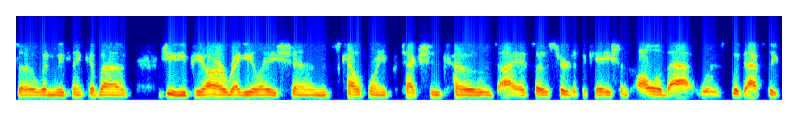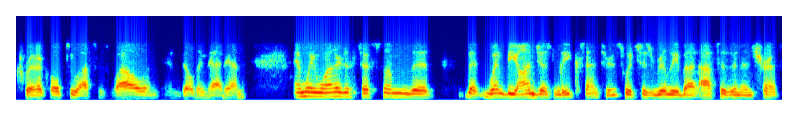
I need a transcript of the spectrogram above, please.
So when we think about GDPR regulations, California protection codes, ISO certifications, all of that was, was absolutely critical to us as well in building that in. And we wanted a system that, that went beyond just leak sensors, which is really about us as an insurance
